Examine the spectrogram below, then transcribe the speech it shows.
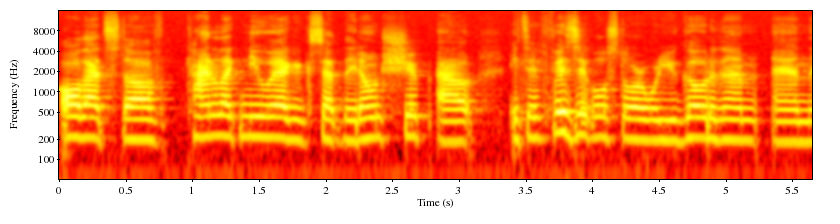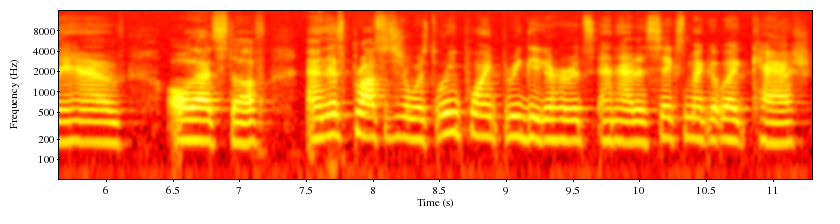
all that stuff, kind of like Newegg, except they don't ship out. It's a physical store where you go to them and they have all that stuff. And this processor was 3.3 gigahertz and had a 6 megabyte cache.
